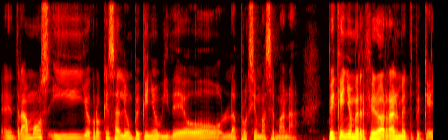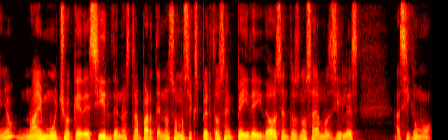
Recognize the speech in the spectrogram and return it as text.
entramos y yo creo que sale un pequeño video la próxima semana. Pequeño me refiero a realmente pequeño. No hay mucho que decir de nuestra parte. No somos expertos en Payday 2, entonces no sabemos decirles así como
